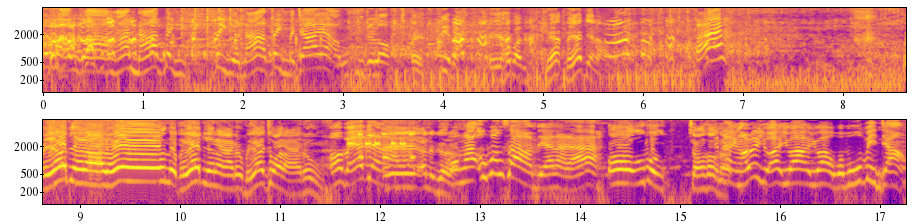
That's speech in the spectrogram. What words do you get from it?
ဘူးကွာငါနားတိတ်တိတ်ရနားတိတ်မကြားရဘူးခုတလောသိပါအေးဟုတ်ပါပြီဘယ်ဘယ်ကပြန်လာဟာဘယ်ကပြန်လာတော့လို့ဘယ်ကပြန်လာတော့ဘယ်ကကြွလာတော့အော်ဘယ်ပြန်လာအေးအဲ့လိုပြောတာဟောငါဥပု္ပ္ပစာပြန်လာတာအော်ဥပုပ်ចောင်းဆောင်တာအဲ့ငါတို့ရွာရွာရွာဝဘိုးပင်ကြောင်း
